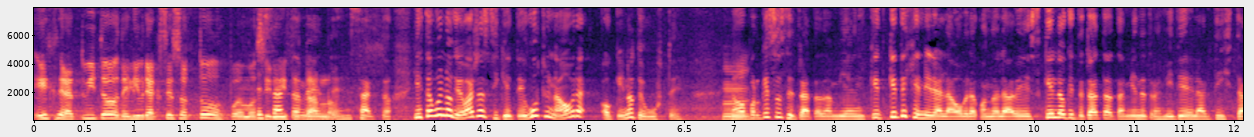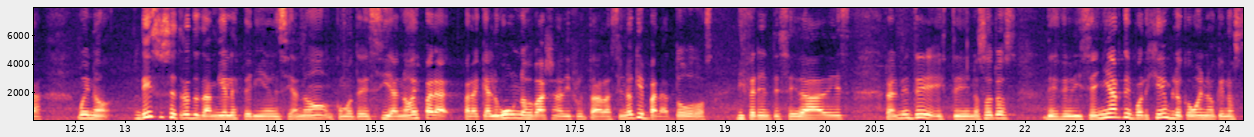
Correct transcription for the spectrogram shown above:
es gratuito, de libre acceso, todos podemos ir y disfrutarlo. Exacto. Y está bueno que vayas y que te guste una obra o que no te guste. ¿No? Porque eso se trata también. ¿Qué, te genera la obra cuando la ves? ¿Qué es lo que te trata también de transmitir el artista? Bueno, de eso se trata también la experiencia, ¿no? Como te decía, no es para, para que algunos vayan a disfrutarla, sino que para todos, diferentes edades. Realmente este, nosotros desde diseñarte, por ejemplo, que bueno, que nos,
